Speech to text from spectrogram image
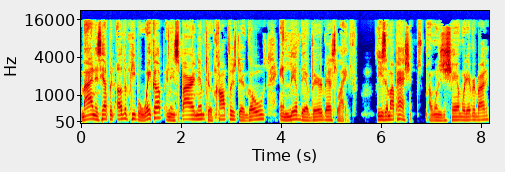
Mine is helping other people wake up and inspiring them to accomplish their goals and live their very best life. These are my passions. I want to just share them with everybody.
